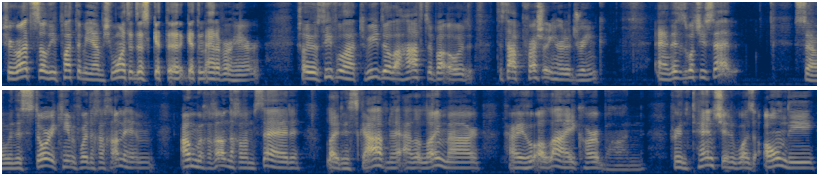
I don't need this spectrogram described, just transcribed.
She wanted to just get the get them out of her hair. To stop pressuring her to drink. And this is what she said. So when this story came before the Chachamim, Amr Chacham, the Chacham said, karban. Her intention was only,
